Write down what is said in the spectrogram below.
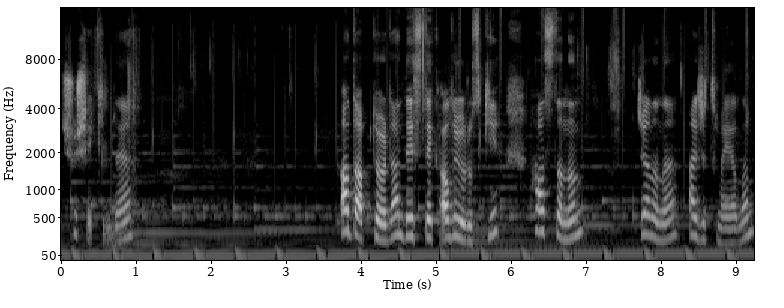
şu şekilde adaptörden destek alıyoruz ki hastanın canını acıtmayalım.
